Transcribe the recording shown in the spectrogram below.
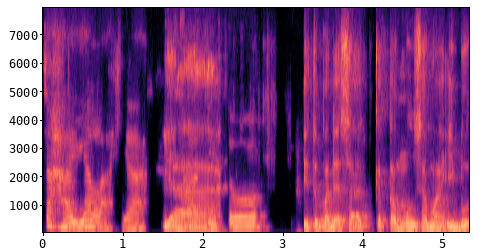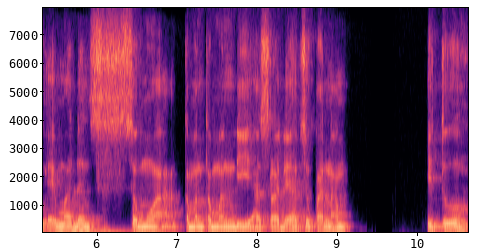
cahaya lah ya. Ya. itu. Itu pada saat ketemu sama Ibu Emma dan semua teman-teman di Asra Dehat Supanam, itu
